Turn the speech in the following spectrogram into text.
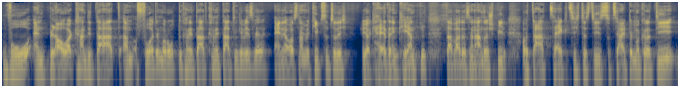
wo ein blauer Kandidat ähm, vor dem roten Kandidat Kandidatin gewesen wäre. Eine Ausnahme gibt es natürlich, Jörg Haider in Kärnten, da war das ein anderes Spiel. Aber da zeigt sich, dass die Sozialdemokratie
